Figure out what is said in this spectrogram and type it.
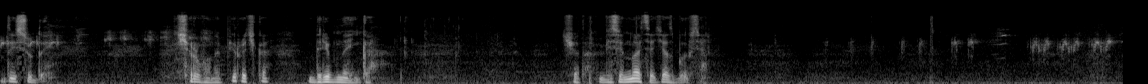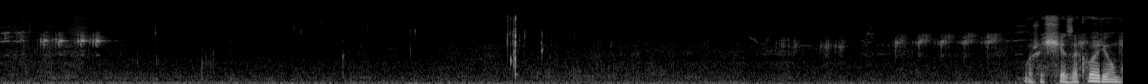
Йди сюди. Червона пірочка, дрібненька. Що там? 18 я збився. Може ще з акваріум.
